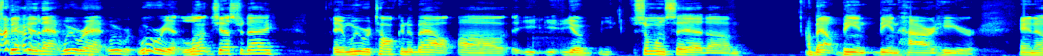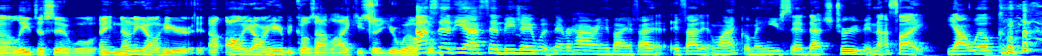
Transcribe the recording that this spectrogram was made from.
speaking of that, we were at we were where were we at lunch yesterday, and we were talking about uh you, you know someone said um about being being hired here. And uh, Letha said, "Well, ain't none of y'all here. Uh, all y'all are here because I like you, so you're welcome." I said, yeah, I said BJ would never hire anybody if I if I didn't like them, and you said that's true, and that's like y'all welcome.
